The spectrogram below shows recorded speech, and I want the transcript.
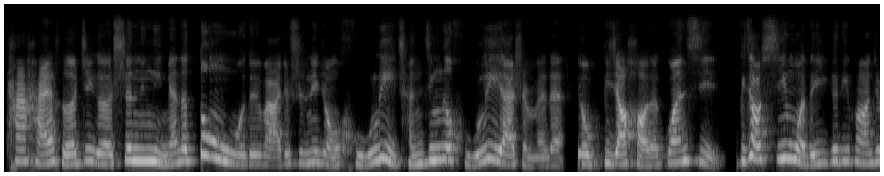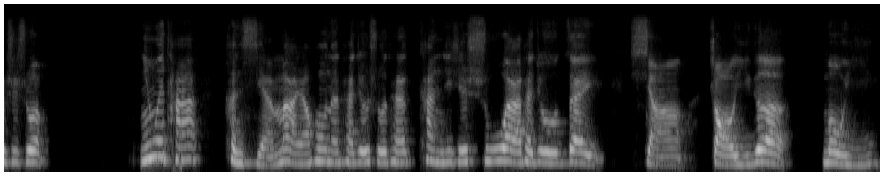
他还和这个森林里面的动物，对吧？就是那种狐狸，曾经的狐狸啊什么的，有比较好的关系。比较吸引我的一个地方就是说，因为他很闲嘛，然后呢，他就说他看这些书啊，他就在想找一个某一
